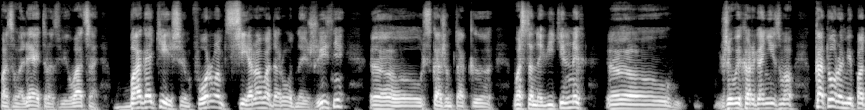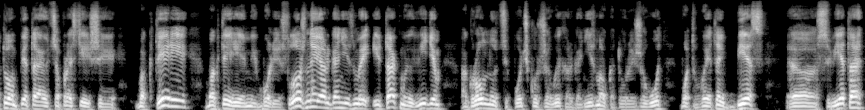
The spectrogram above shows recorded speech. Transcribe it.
позволяет развиваться богатейшим формам сероводородной жизни, э, скажем так, э, восстановительных э, живых организмов, которыми потом питаются простейшие бактерии, бактериями более сложные организмы. И так мы видим огромную цепочку живых организмов, которые живут вот в этой без света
